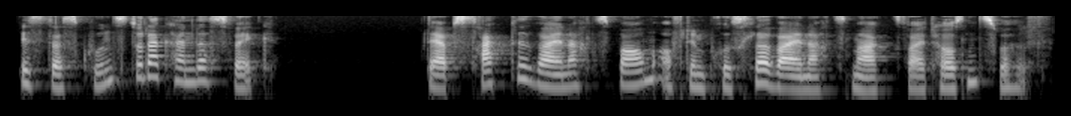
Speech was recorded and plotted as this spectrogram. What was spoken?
Ist das Kunst oder kann das weg? Der abstrakte Weihnachtsbaum auf dem Brüsseler Weihnachtsmarkt 2012.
